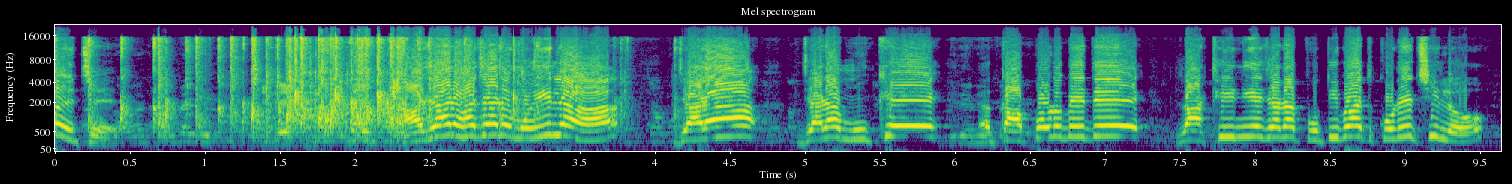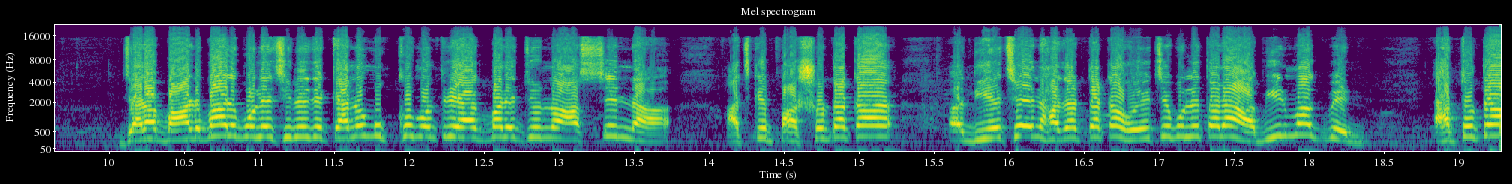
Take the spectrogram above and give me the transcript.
হয়েছে। হাজার হাজার মহিলা যারা যারা মুখে কাপড় বেঁধে লাঠি নিয়ে যারা প্রতিবাদ করেছিল, যারা বারবার বলেছিল যে কেন মুখ্যমন্ত্রী একবারের জন্য আসছেন না, আজকে পাঁচশো টাকা দিয়েছেন, হাজার টাকা হয়েছে বলে তারা আবির মাখবেন? এতটা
